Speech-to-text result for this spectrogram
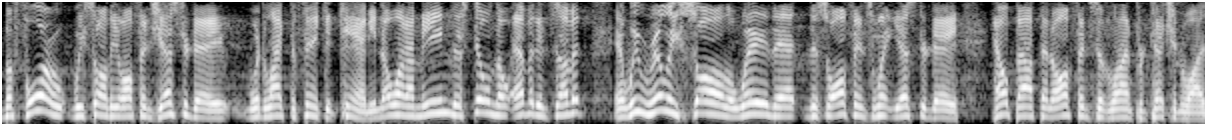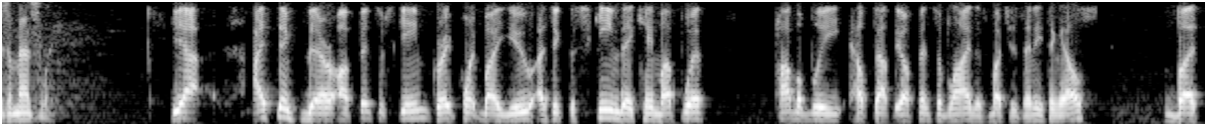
before we saw the offense yesterday would like to think it can. You know what I mean? There's still no evidence of it. And we really saw the way that this offense went yesterday help out that offensive line protection wise immensely. Yeah, I think their offensive scheme, great point by you. I think the scheme they came up with probably helped out the offensive line as much as anything else. But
